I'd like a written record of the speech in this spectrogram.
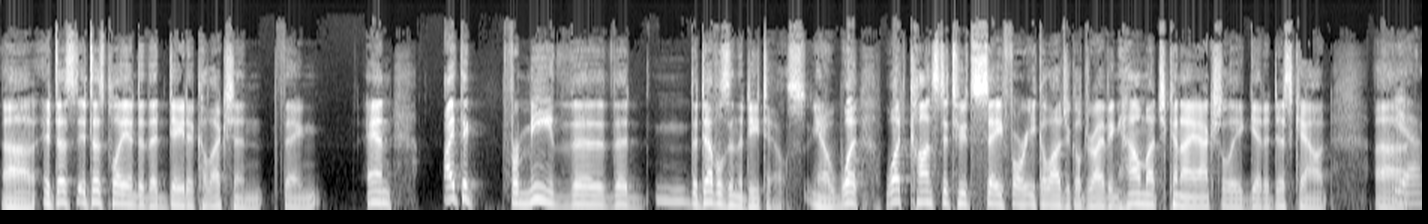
uh, it does it does play into the data collection thing, and I think. For me, the the the devil's in the details. You know what what constitutes safe or ecological driving? How much can I actually get a discount? Uh, Yeah.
